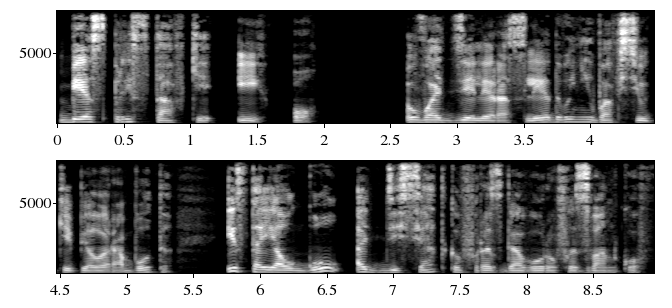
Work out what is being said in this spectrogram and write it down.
без приставки «ИО». В отделе расследований вовсю кипела работа и стоял гол от десятков разговоров и звонков.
